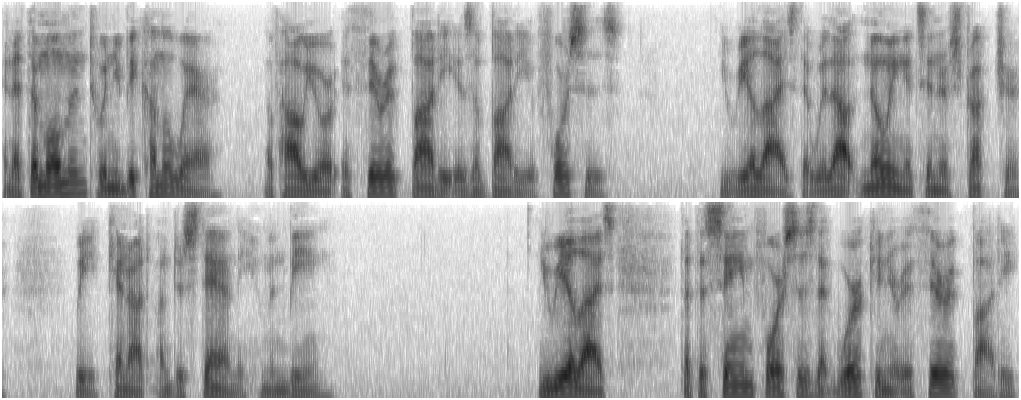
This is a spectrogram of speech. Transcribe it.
And at the moment when you become aware of how your etheric body is a body of forces, you realize that without knowing its inner structure, we cannot understand the human being. You realize that the same forces that work in your etheric body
